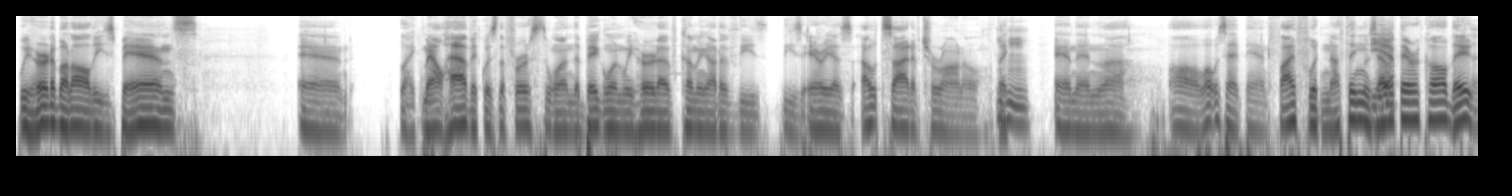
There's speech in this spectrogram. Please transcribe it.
we heard about all these bands, and like Malhavoc was the first one, the big one we heard of coming out of these these areas outside of Toronto. Like, Mhm. and then uh, oh, what was that band? Five Foot Nothing was that what they were called? They Yeah.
